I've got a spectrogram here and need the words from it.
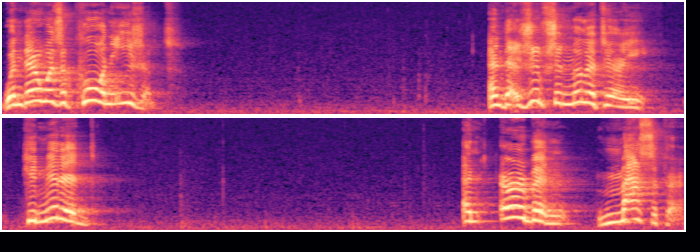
When there was a coup in Egypt, and the Egyptian military committed an urban massacre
